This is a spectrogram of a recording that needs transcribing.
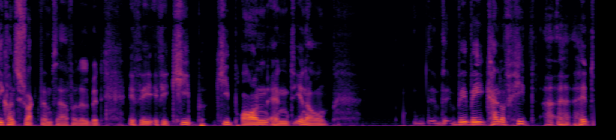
deconstruct themselves a little bit if we if we keep keep on and you know we, we kind of hit uh, hit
